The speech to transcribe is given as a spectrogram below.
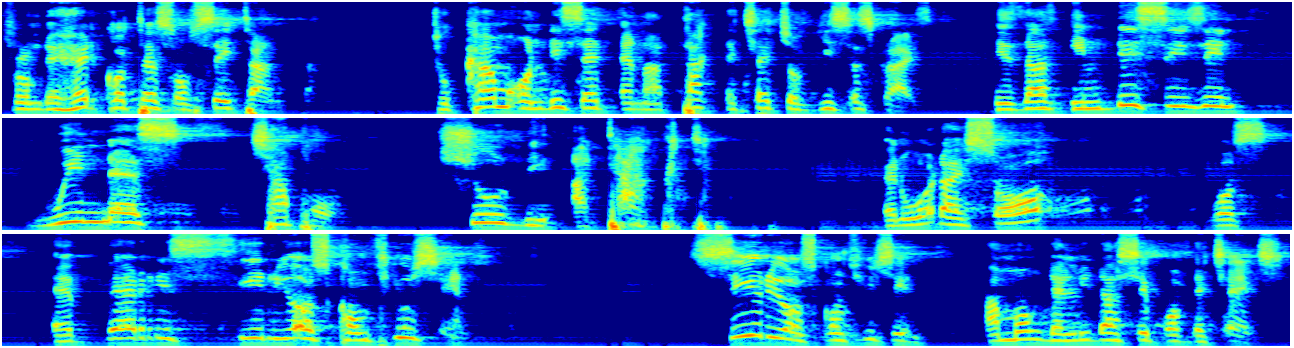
from the headquarters of Satan to come on this earth and attack the church of Jesus Christ, is that in this season, Winners Chapel should be attacked. And what I saw was a very serious confusion. Serious confusion among the leadership of the church.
